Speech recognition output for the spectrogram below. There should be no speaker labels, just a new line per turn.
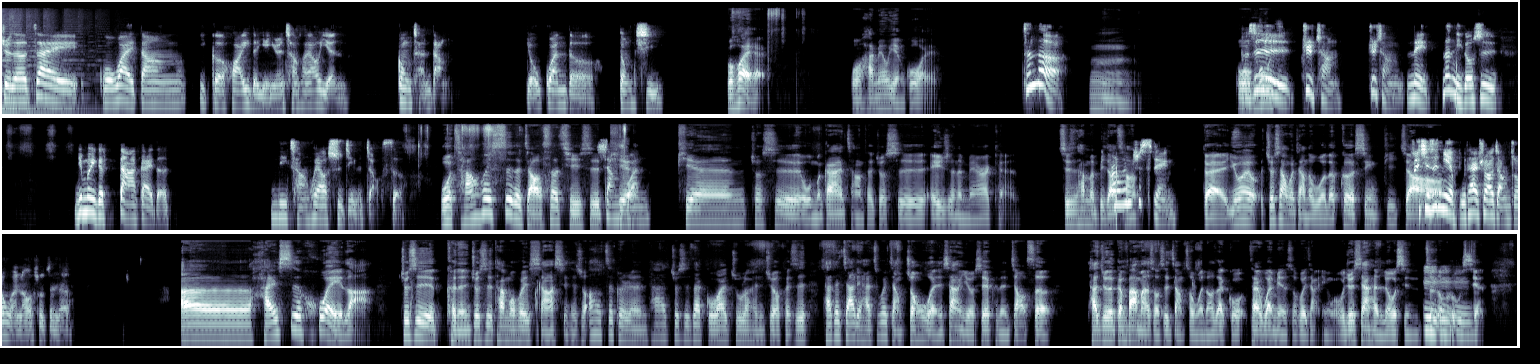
觉得在国外当一个华裔的演员，常常要演共产党有关的东西？
不会、欸，我还没有演过哎、
真的？
嗯，
可是剧场剧场内，那你都是有没有一个大概的你常会要试镜的角色？
我常会试的角色其实偏
相关
偏就是我们刚才讲的，就是 Asian American。其实他们比较
Oh, interesting。
对，因为就像我讲的，我的个性比较，
所以其实你也不太需要讲中文了。我说真的，
呃还是会啦，就是可能就是他们会想要显示说，哦，这个人他就是在国外住了很久，可是他在家里还是会讲中文。像有些可能角色，他就是跟爸妈的时候是讲中文，然后在国在外面的时候会讲英文。我觉得现在很流行这种
嗯嗯嗯
路线。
